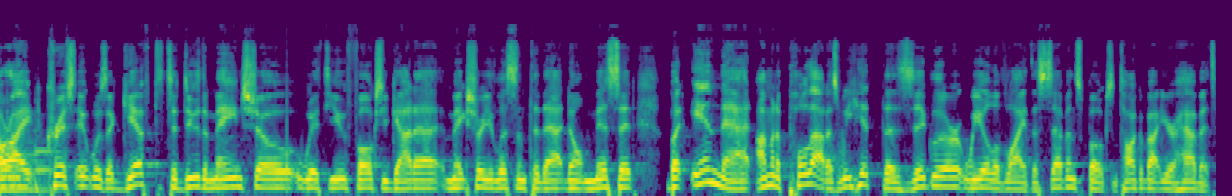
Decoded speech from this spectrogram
All right, Chris, it was a gift to do the main show with you folks. You got to make sure you listen to that. Don't miss it. But in that, I'm going to pull out as we hit the Ziglar wheel of life, the seven spokes, and talk about your habits.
